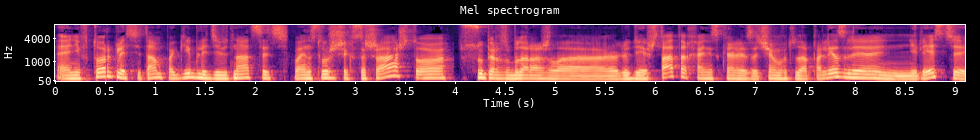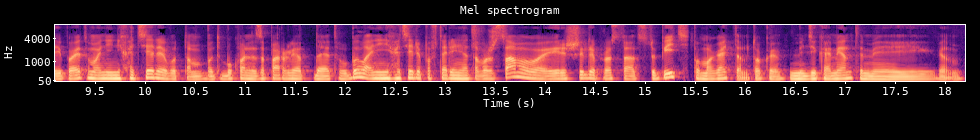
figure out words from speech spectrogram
и они вторглись, и там погибли 19 военнослужащих США, что супер взбудоражило людей в Штатах. Они сказали, зачем вы туда полезли, не лезьте, и поэтому они не хотели, вот там, это буквально за пару лет до этого было, они не хотели повторения того же самого и решили просто отступить, помогать там только медикаментами и там,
